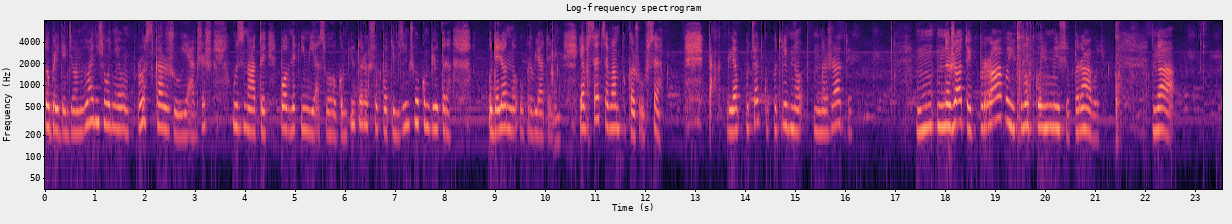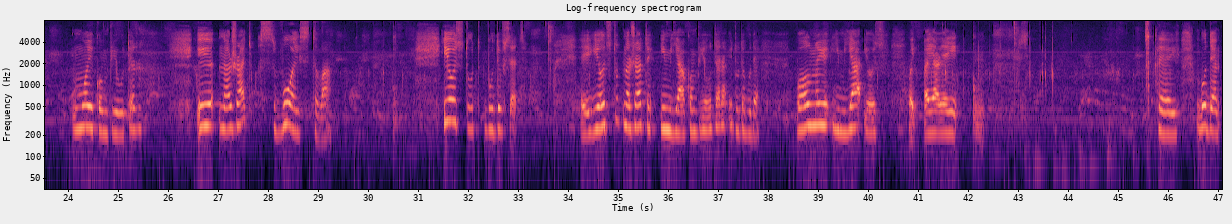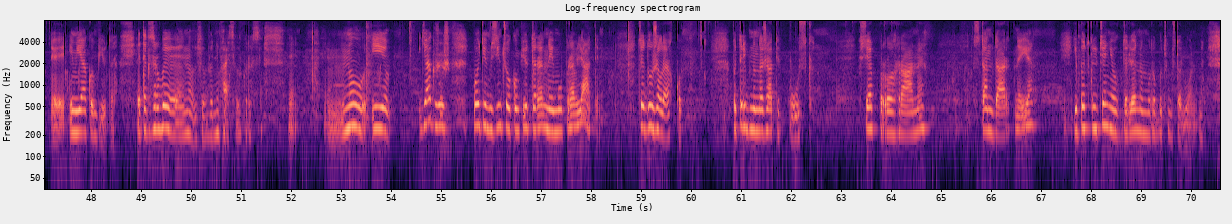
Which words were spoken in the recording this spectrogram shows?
Добрий день, з вами Влад, і сьогодні я вам розкажу, як же ж узнати повне ім'я свого комп'ютера, щоб потім з іншого комп'ютера удаленно управляти ним. Я все це вам покажу, все. Так, для початку потрібно нажати, нажати правою кнопкою миші, правою на мой комп'ютер і нажати свойства. І ось тут буде все це. Е, І ось тут нажати ім'я комп'ютера, і тут буде повне ім'я, і ось. Ой, а я, я, буде е, ім'я комп'ютера. Я так зробив, ну, щоб ви не бачили просто. Е, Ну і як же ж потім з іншого комп'ютера ним управляти? Це дуже легко. Потрібно нажати пуск. Все программы стандартные и подключение к удаленному рабочему столу.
